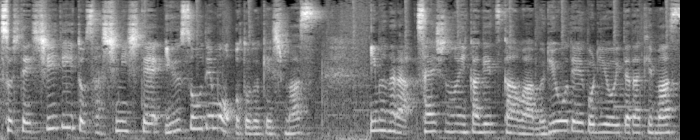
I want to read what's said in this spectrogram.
そして CD と冊子にして郵送でもお届けします。今なら最初の2ヶ月間は無料でご利用いただけます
